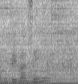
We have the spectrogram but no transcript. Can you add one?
Morgen Bibersee.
